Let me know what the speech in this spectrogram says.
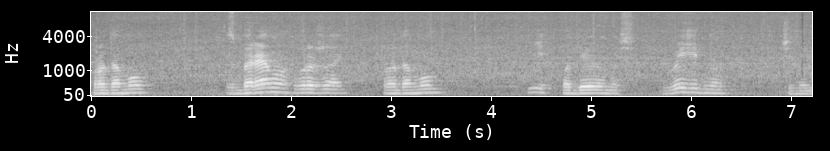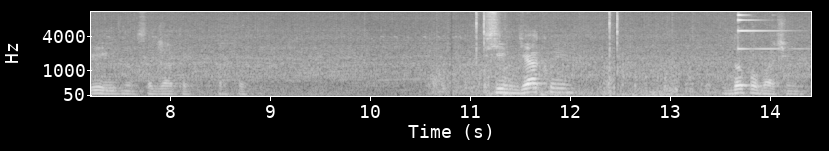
продамо, зберемо врожай, продамо і подивимось, вигідно чи не вигідно саджати картоплю. Всім дякую. До побачення.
